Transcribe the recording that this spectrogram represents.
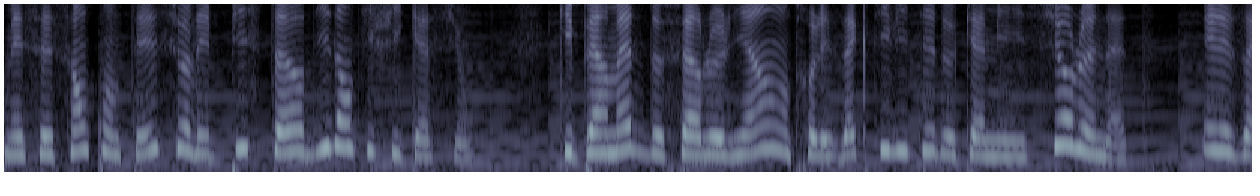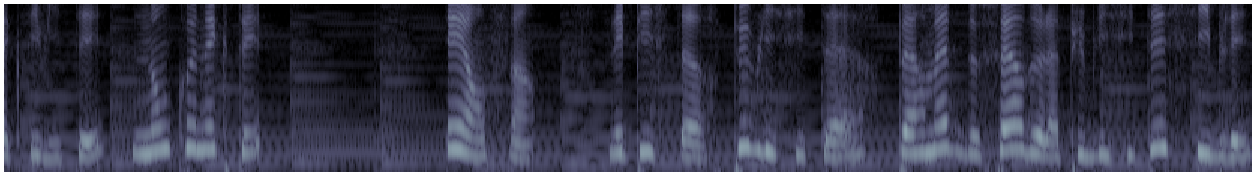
Mais c'est sans compter sur les pisteurs d'identification qui permettent de faire le lien entre les activités de Camille sur le net et les activités non connectées. Et enfin, les pisteurs publicitaires permettent de faire de la publicité ciblée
